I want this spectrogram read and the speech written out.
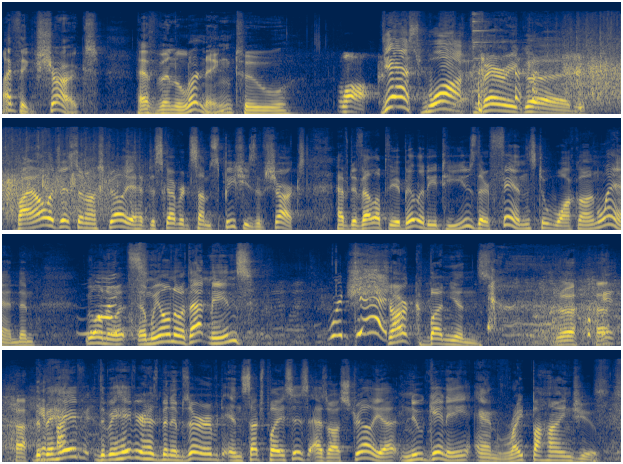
I think sharks have been learning to Walk. Yes, walk. Very good. Biologists in Australia have discovered some species of sharks have developed the ability to use their fins to walk on land, and we all know what, and we all know what that means. We're dead. Shark bunions. the, behavior, the behavior has been observed in such places as Australia, New Guinea, and right behind you.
